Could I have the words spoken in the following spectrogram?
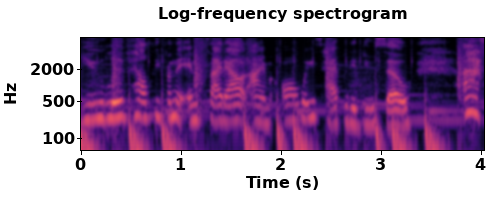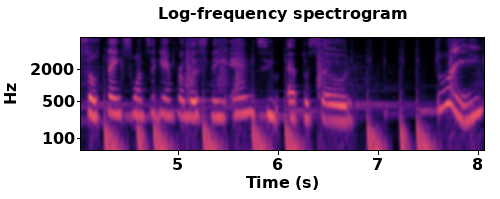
you live healthy from the inside out, I'm always happy to do so. Uh, so, thanks once again for listening in to episode three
